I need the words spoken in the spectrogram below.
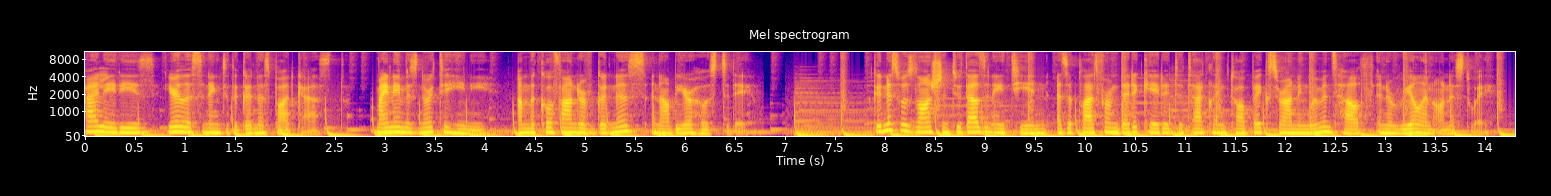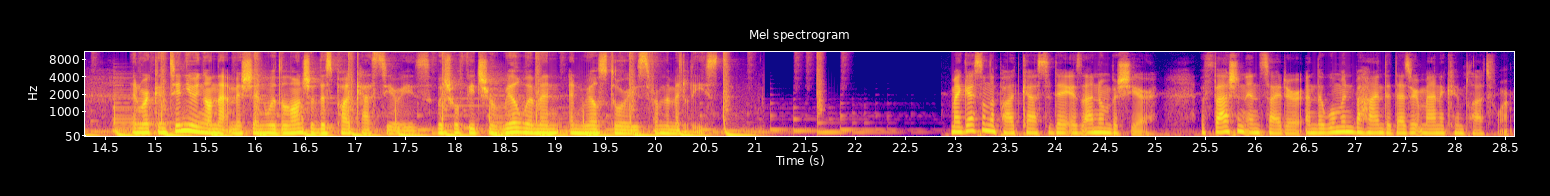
Hi, ladies. You're listening to the Goodness Podcast. My name is Noor Tahini. I'm the co founder of Goodness, and I'll be your host today. Goodness was launched in 2018 as a platform dedicated to tackling topics surrounding women's health in a real and honest way. And we're continuing on that mission with the launch of this podcast series, which will feature real women and real stories from the Middle East. My guest on the podcast today is Anum Bashir, a fashion insider and the woman behind the Desert Mannequin platform.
